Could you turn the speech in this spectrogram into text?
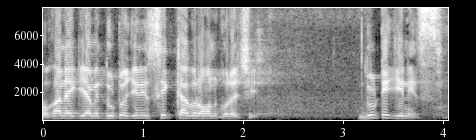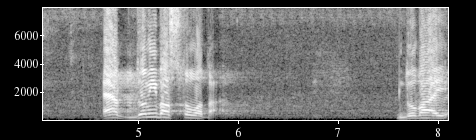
ওখানে গিয়ে আমি দুটো জিনিস শিক্ষা গ্রহণ করেছি। দুটি জিনিস। একদমই বাস্তবতা। দুবাই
